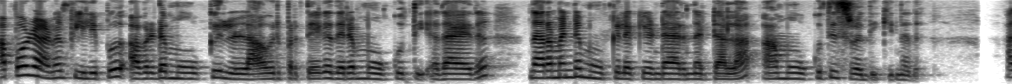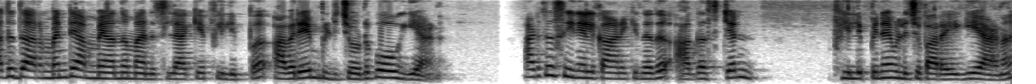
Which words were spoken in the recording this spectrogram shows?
അപ്പോഴാണ് ഫിലിപ്പ് അവരുടെ മൂക്കിലുള്ള ആ ഒരു പ്രത്യേകതരം മൂക്കുത്തി അതായത് ധർമ്മന്റെ മൂക്കിലൊക്കെ ഉണ്ടായിരുന്നിട്ടുള്ള ആ മൂക്കുത്തി ശ്രദ്ധിക്കുന്നത്. അത് ധർമ്മന്റെ അമ്മയാണെന്ന് മനസ്സിലാക്കിയ ഫിലിപ്പ് അവരെയും പിടിച്ചോണ്ട് പോവുകയാണ്. അടുത്ത സീനിൽ കാണിക്കുന്നത് അഗസ്റ്റ്യൻ ഫിലിപ്പിനെ വിളിച്ച് പറയുകയാണ്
